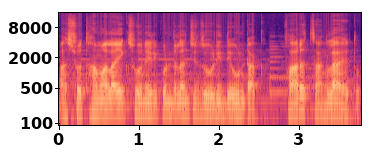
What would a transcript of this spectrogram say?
अश्वत्थामाला एक सोनेरी कुंडलांची जोडी देऊन टाक. फारच चांगला आहे तो.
